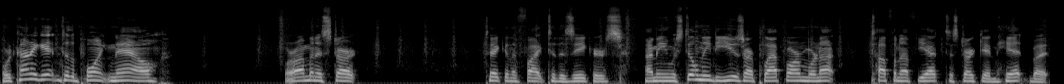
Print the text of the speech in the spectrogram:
We're kind of getting to the point now where I'm going to start taking the fight to the Zeekers. I mean, we still need to use our platform. We're not tough enough yet to start getting hit, but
